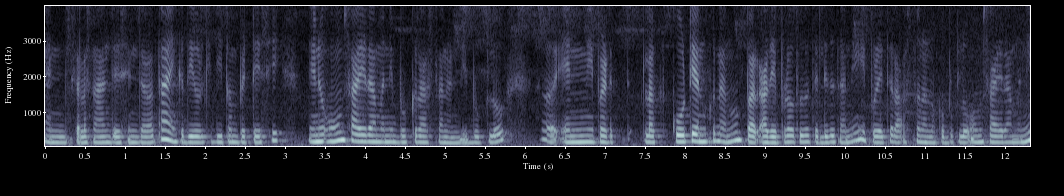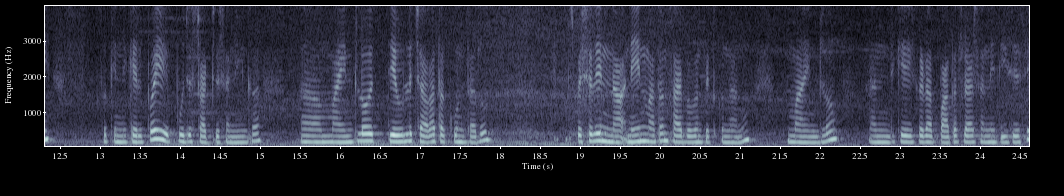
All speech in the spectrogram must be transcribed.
అండ్ తల స్నానం చేసిన తర్వాత ఇంకా దేవుడికి దీపం పెట్టేసి నేను ఓం సాయిరామ్ అని బుక్ రాస్తానండి బుక్లో. ఎన్ని పడి కోటి అనుకున్నాను. అది ఎప్పుడవుతుందో తెలియదు కానీ ఇప్పుడైతే రాస్తున్నాను ఒక బుక్లో ఓం సాయిరామ్ అని. సో కిందికి వెళ్ళిపోయి పూజ స్టార్ట్ చేశాను ఇంకా. మా ఇంట్లో దేవుళ్ళు చాలా తక్కువ ఉంటారు. స్పెషల్లీ నా నేను మాత్రం సాయిబాబాని పెట్టుకున్నాను మా ఇంట్లో. అందుకే ఇక్కడ పాత ఫ్లవర్స్ అన్నీ తీసేసి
